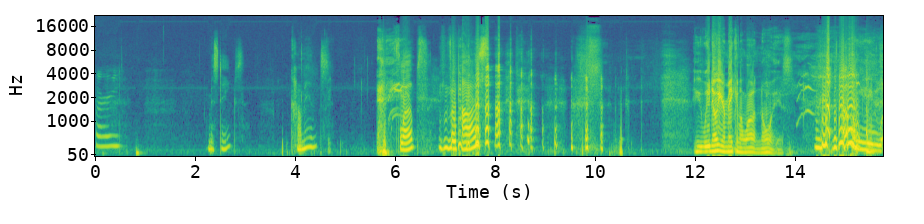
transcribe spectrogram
Sorry. mistakes, comments, flubs, faux pas. We know you're making a lot of noise. Oh,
